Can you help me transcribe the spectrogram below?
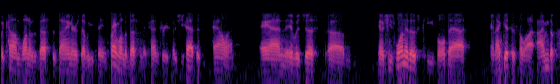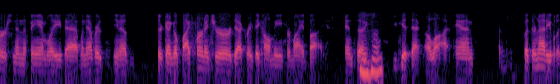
become one of the best designers that we've seen, probably one of the best in the country. So she had this talent and it was just um you know, she's one of those people that, and I get this a lot. I'm the person in the family that whenever you know they're going to go buy furniture or decorate, they call me for my advice, and so mm-hmm. you, get that a lot. And but they're not able to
